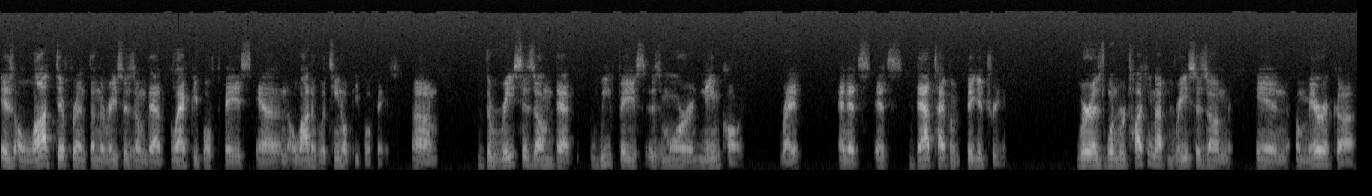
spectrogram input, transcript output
is a lot different than the racism that black people face and a lot of Latino people face. Um, the racism that we face is more name calling, right? And it's it's that type of bigotry. Whereas when we're talking about racism in America,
